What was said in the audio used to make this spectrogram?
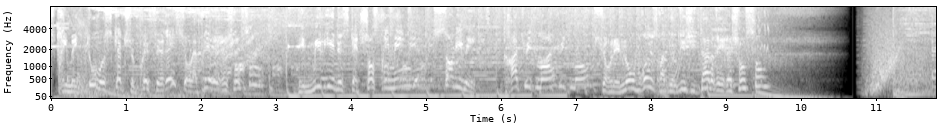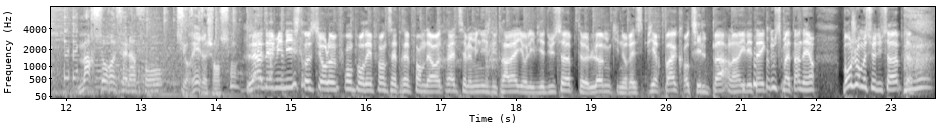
Streamez tous vos sketchs préférés sur la Rire et Chanson. Des milliers de sketchs en streaming, sans limite, gratuitement, gratuitement sur les nombreuses radios digitales Rire et Chanson. Marceau refait l'info sur Rire et Chanson. L'un des ministres sur le front pour défendre cette réforme des retraites, c'est le ministre du Travail Olivier Dussopt, l'homme qui ne respire pas quand il parle. hein. Il est avec nous ce matin d'ailleurs. Bonjour monsieur Dussopt.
